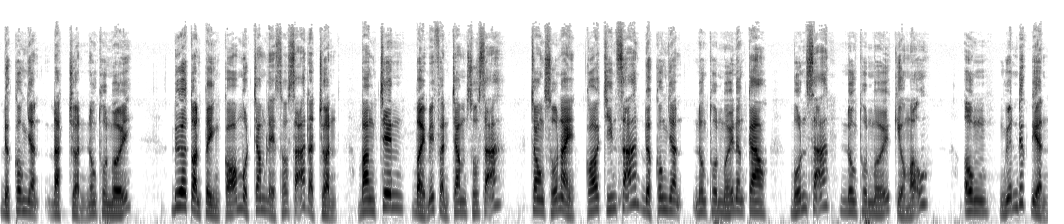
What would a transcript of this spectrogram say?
được công nhận đạt chuẩn nông thôn mới đưa toàn tỉnh có 106 xã đạt chuẩn, bằng trên 70% số xã. Trong số này có 9 xã được công nhận nông thôn mới nâng cao, 4 xã nông thôn mới kiểu mẫu. Ông Nguyễn Đức Điển,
